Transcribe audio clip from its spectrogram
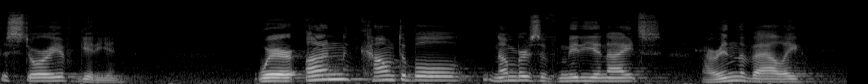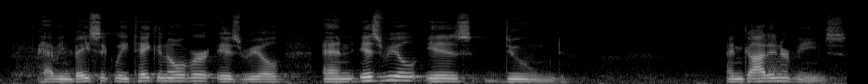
the story of Gideon. where uncountable numbers of Midianites are in the valley, having basically taken over Israel, and Israel is doomed. And God intervenes.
